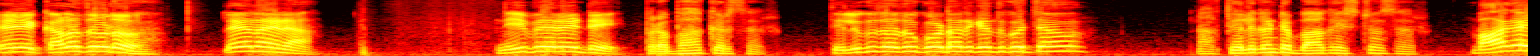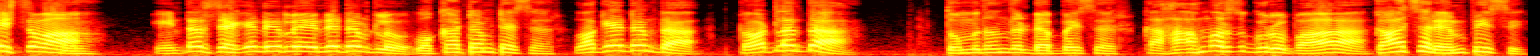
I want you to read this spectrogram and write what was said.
ఏ కళ చూడు. లేనాయనా నీ పేరేంటి? ప్రభాకర్ సార్. తెలుగు చదువుకోవడానికి ఎందుకు వచ్చావు? నాకు తెలుగు అంటే బాగా ఇష్టం సార్. బాగా ఇష్టమా. ఇంటర్ సెకండ్ ఇయర్లో ఎన్ని అటెంప్ట్లు? ఒక అటెంప్టే సార్. ఒకే అటెంప్టా? టోటల్ అంతా తొమ్మిది వందల డెబ్బై సార్. కామర్స్ గ్రూపా? కాదు సార్ ఎంపీసీ.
